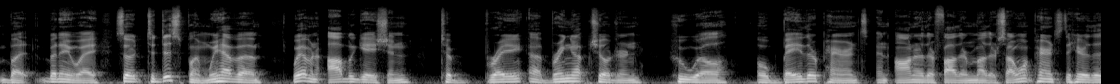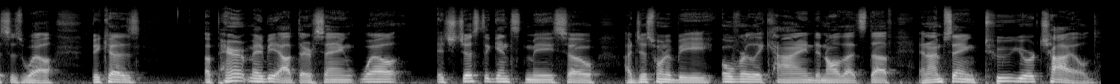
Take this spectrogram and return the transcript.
but but anyway. So to discipline, we have a we have an obligation to bring uh, bring up children who will obey their parents and honor their father and mother. So I want parents to hear this as well because a parent may be out there saying, well, it's just against me, so I just want to be overly kind and all that stuff. And I'm saying to your child,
